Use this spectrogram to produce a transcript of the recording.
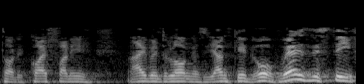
thought it quite funny. I went along as a young kid. Oh, where is this thief?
